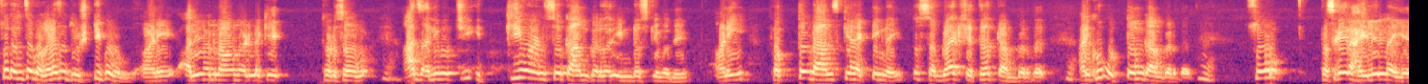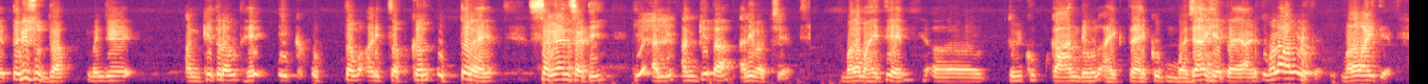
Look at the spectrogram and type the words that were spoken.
सो त्यांचा बघण्याचा दृष्टिकोन आणि अलिबाग नाव काढलं की एक थोडस आज अलिबागची इतकी माणसं काम करतात इंडस्ट्रीमध्ये आणि फक्त डान्स किंवा ऍक्टिंग नाही तर सगळ्या क्षेत्रात काम करतात आणि खूप उत्तम काम करतात सो तसं काही राहिलेलं नाहीये. तरी सुद्धा म्हणजे अंकित राऊत हे एक उत्तम आणि चपकन उत्तर आहे सगळ्यांसाठी की अली अंकिता अलिबागची आहे. मला माहिती आहे तुम्ही खूप कान देऊन ऐकताय खूप मजा घेताय आणि तुम्हाला आवडतंय. मला माहिती आहे.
